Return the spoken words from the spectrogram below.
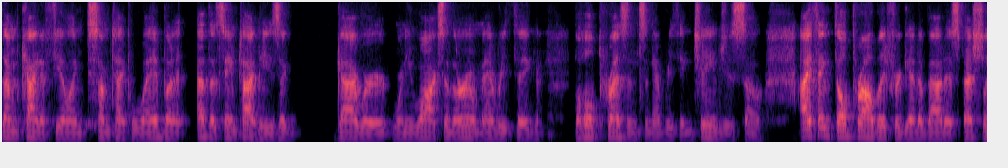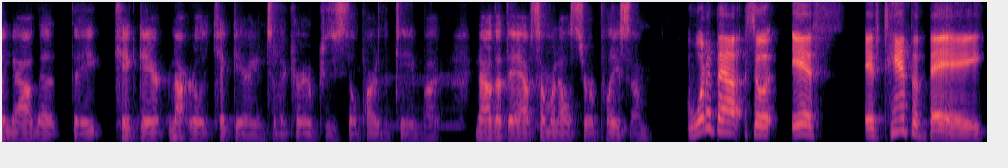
them kind of feeling some type of way, but at the same time, he's a guy where when he walks in the room, everything, the whole presence and everything changes. So I think they'll probably forget about it, especially now that they kicked Air, not really kicked Arian to the curb because he's still part of the team, but now that they have someone else to replace him, what about so if if Tampa Bay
